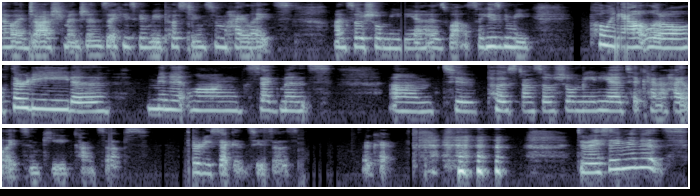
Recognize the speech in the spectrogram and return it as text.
oh, and Josh mentions that he's going to be posting some highlights on social media as well. So he's going to be pulling out little 30 to minute long segments um, to post on social media to kind of highlight some key concepts. 30 seconds, he says. Okay. Did I say minutes?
